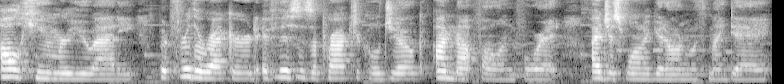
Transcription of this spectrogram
I'll humor you, Addie, but for the record, if this is a practical joke, I'm not falling for it. I just want to get on with my day.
